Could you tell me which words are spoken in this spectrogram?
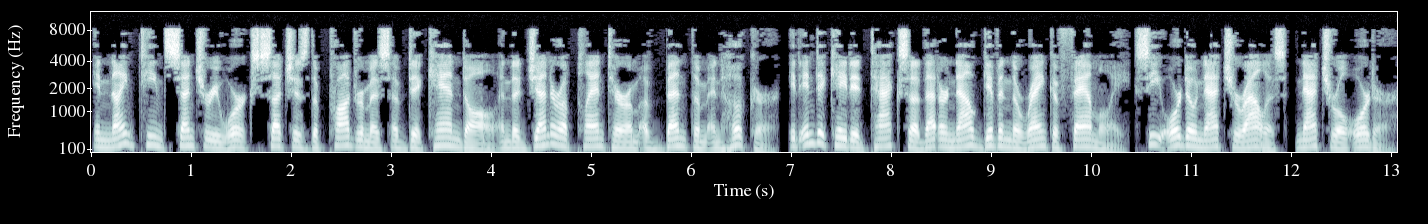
in 19th-century works such as the Prodromus of de Candolle and the Genera Plantarum of Bentham and Hooker, it indicated taxa that are now given the rank of family see Ordo Naturalis, natural order.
